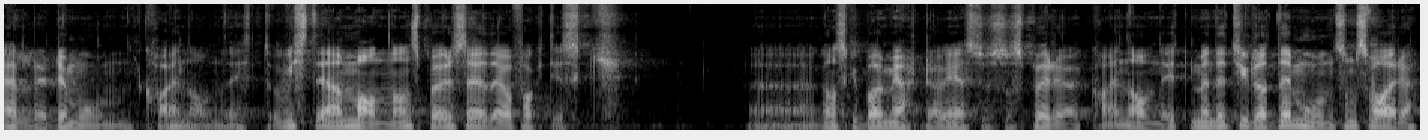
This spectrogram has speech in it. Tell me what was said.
eller demonen hva er navnet ditt. Og Hvis det er mannen han spør, så er det jo faktisk eh, ganske barmhjertig av Jesus å spørre hva er navnet ditt. Men det er tydelig at det er demonen som svarer.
